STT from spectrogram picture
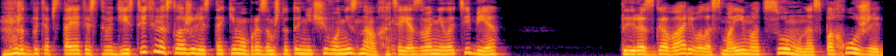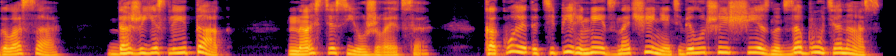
Может быть, обстоятельства действительно сложились таким образом, что ты ничего не знал, хотя я звонила тебе. Ты разговаривала с моим отцом, у нас похожие голоса. Даже если и так. Настя съеживается. Какое это теперь имеет значение? Тебе лучше исчезнуть, забудь о нас.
